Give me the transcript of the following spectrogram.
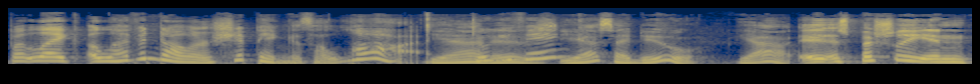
But like $11 shipping is a lot. Yeah, Don't it you is. think? Yes, I do. Yeah, especially in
